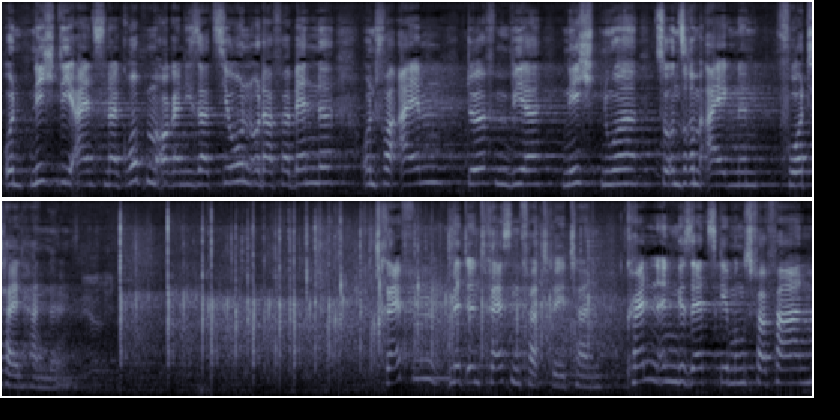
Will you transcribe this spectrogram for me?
und nicht die einzelner Gruppen, Organisationen oder Verbände. Und vor allem dürfen wir nicht nur zu unserem eigenen Vorteil handeln. Treffen mit Interessenvertretern können in Gesetzgebungsverfahren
